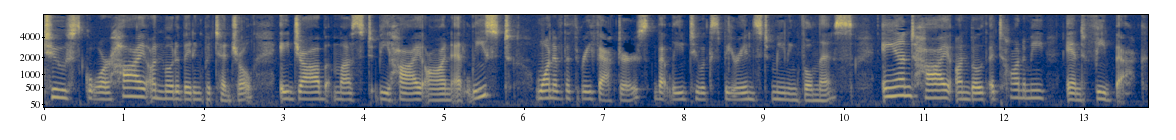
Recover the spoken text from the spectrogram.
To score high on motivating potential, a job must be high on at least one of the three factors that lead to experienced meaningfulness, and high on both autonomy and feedback.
